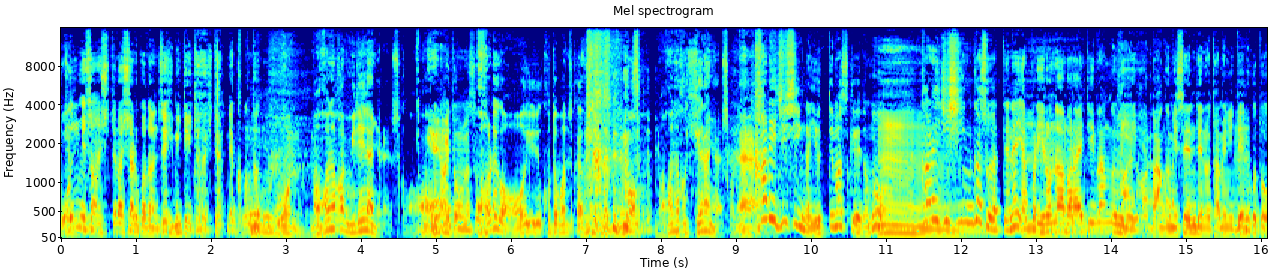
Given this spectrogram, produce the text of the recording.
大泉さん知ってらっしゃる方にぜひ見ていただきたいね、今度。おなかなか見れないんじゃないですか？見れないと思います。彼がああいう言葉遣いをしてるだけでも なかなか聞けないんじゃないですかね。彼自身が言ってますけれども、彼自身がそうやってね、やっぱりいろんなバラエティ番組、番組宣伝のために出ること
